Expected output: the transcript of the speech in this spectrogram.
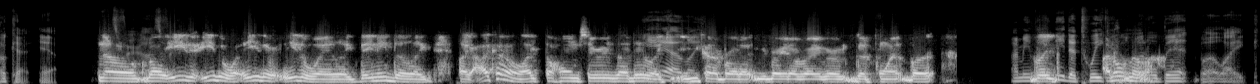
Okay, yeah. No, but that's either either way, either either way, like they need to like like I kind of like the home series I did. Like Yeah, you like- kind of brought up, you brought it up right, very good point. But I mean, they need to tweak I it a don't know. little bit, but like,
